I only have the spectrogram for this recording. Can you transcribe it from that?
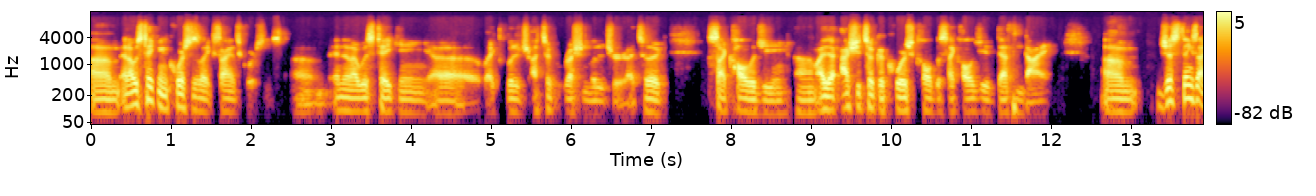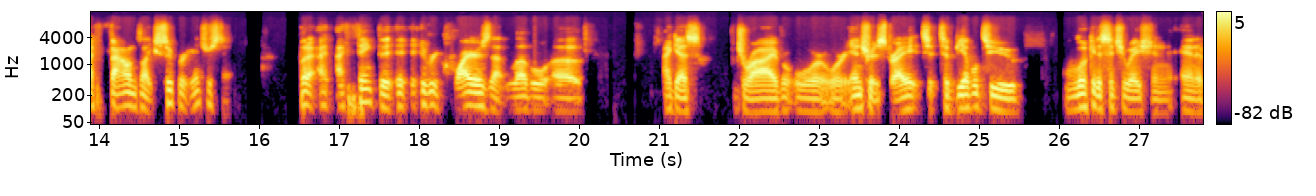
um, and I was taking courses like science courses, um, and then I was taking uh, like literature. I took Russian literature. I took psychology. Um, I actually took a course called the psychology of death and dying. Um, just things I found like super interesting. But I, I think that it, it requires that level of, I guess, drive or or interest, right? To, to be able to look at a situation and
